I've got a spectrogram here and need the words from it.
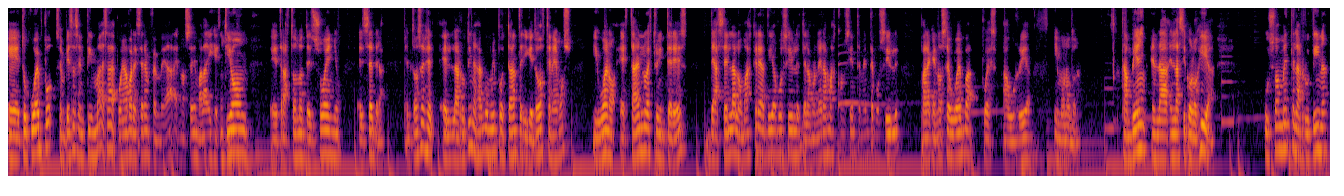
eh, tu cuerpo se empieza a sentir mal, ¿sabes? Pueden aparecer enfermedades, no sé, mala digestión, eh, trastornos del sueño, etc. Entonces, la rutina es algo muy importante y que todos tenemos. Y bueno, está en nuestro interés de hacerla lo más creativa posible, de la manera más conscientemente posible, para que no se vuelva pues aburrida y monótona. También en la, en la psicología, usualmente la rutina,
